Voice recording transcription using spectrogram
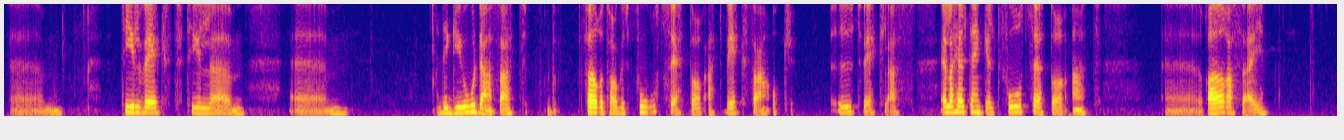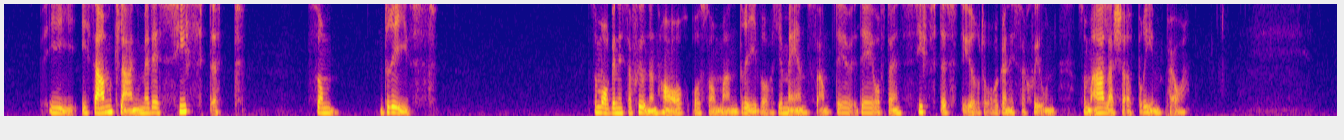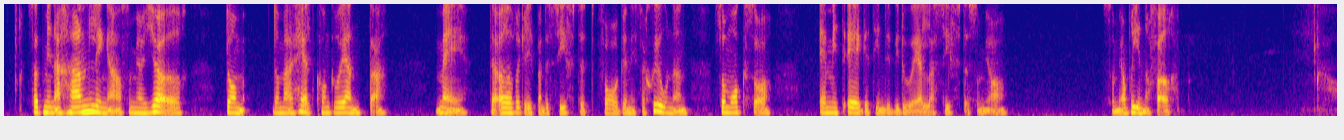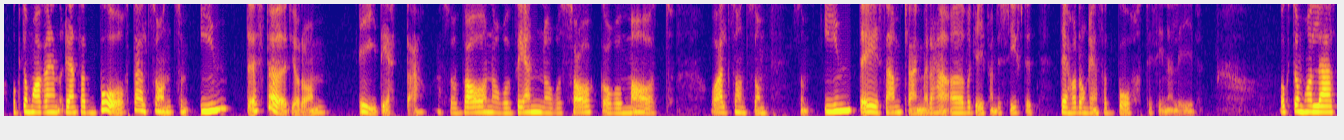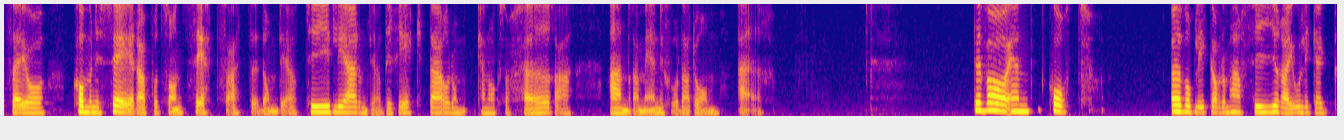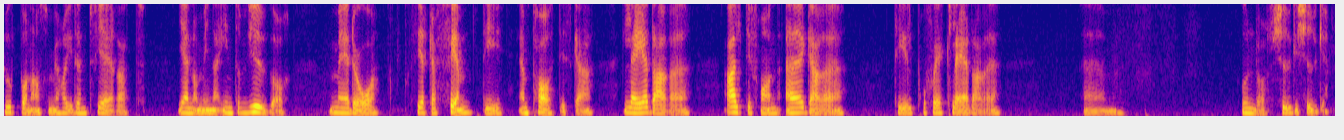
eh, tillväxt, till eh, eh, det goda så att företaget fortsätter att växa och utvecklas. Eller helt enkelt fortsätter att eh, röra sig i, i samklang med det syftet som drivs som organisationen har och som man driver gemensamt. Det är, det är ofta en syftestyrd organisation som alla köper in på. Så att mina handlingar som jag gör, de, de är helt kongruenta med det övergripande syftet för organisationen som också är mitt eget individuella syfte som jag, som jag brinner för. Och de har rensat bort allt sånt som inte stödjer dem i detta. Alltså vanor och vänner och saker och mat och allt sånt som, som inte är i samklang med det här övergripande syftet, det har de rensat bort i sina liv. Och de har lärt sig att kommunicera på ett sådant sätt så att de blir tydliga, de blir direkta och de kan också höra andra människor där de är. Det var en kort överblick av de här fyra olika grupperna som jag har identifierat genom mina intervjuer med då cirka 50 empatiska ledare, alltifrån ägare till projektledare um, under 2020.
